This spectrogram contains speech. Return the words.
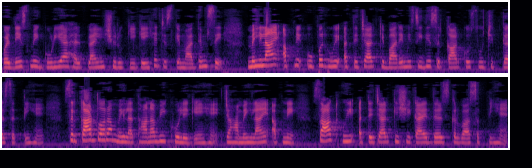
प्रदेश में गुड़िया हेल्पलाइन शुरू की गई है, जिसके माध्यम से महिलाएँ अपने ऊपर हुए अत्याचार के बारे में सीधे सरकार को सूचित कर सकती हैं। सरकार द्वारा महिला थाना भी खोले गए हैं, जहाँ महिलाएँ अपने साथ हुई अत्याचार की शिकायत दर्ज करवा सकती हैं।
